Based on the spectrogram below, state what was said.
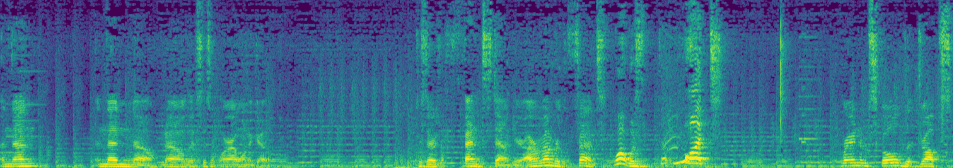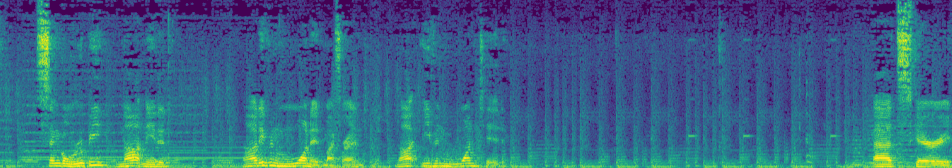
and then, and then no, no, this isn't where I want to go. Because there's a fence down here. I remember the fence. What was that? What? Random skull that drops single rupee? Not needed. Not even wanted, my friend. Not even wanted. That's scary.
